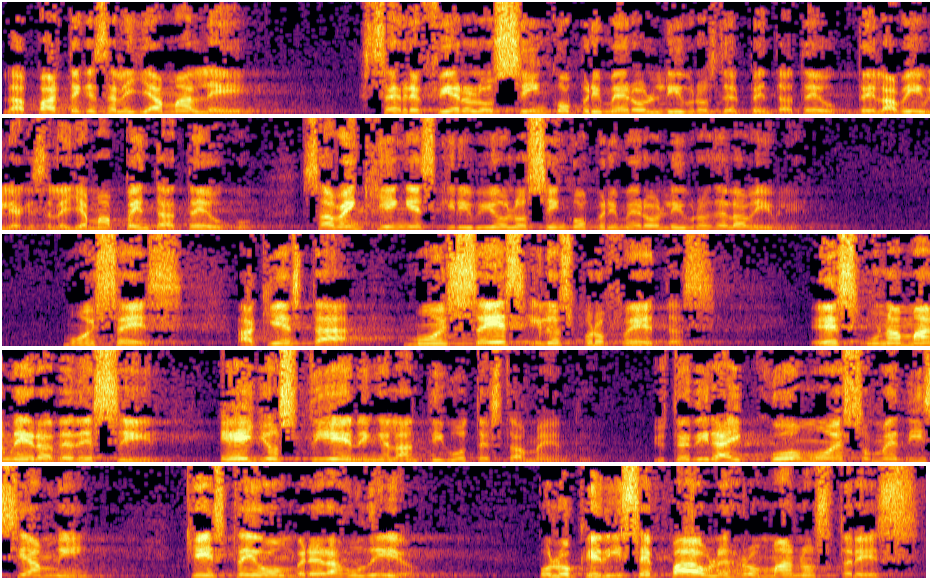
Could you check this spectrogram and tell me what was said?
la parte que se le llama ley, se refiere a los cinco primeros libros del Pentateuco, de la Biblia, que se le llama Pentateuco. ¿Saben quién escribió los cinco primeros libros de la Biblia? Moisés. Aquí está, Moisés y los profetas. Es una manera de decir, ellos tienen el Antiguo Testamento. Y usted dirá, ¿y cómo eso me dice a mí que este hombre era judío? Por lo que dice Pablo en Romanos 3,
